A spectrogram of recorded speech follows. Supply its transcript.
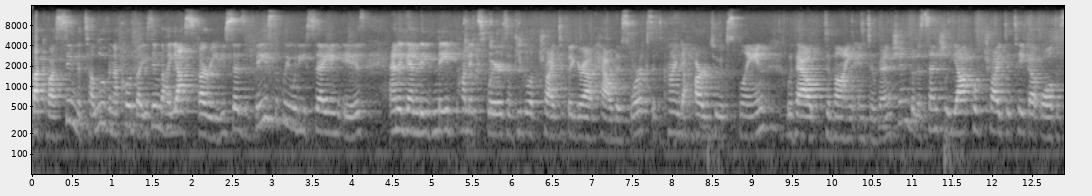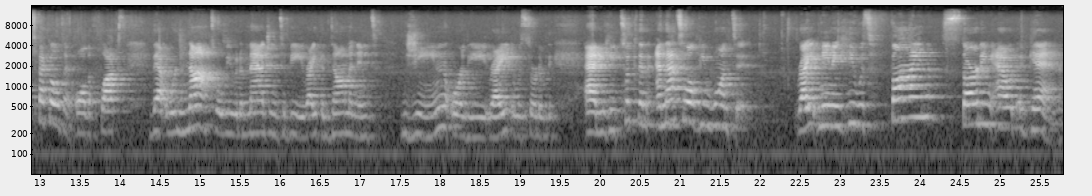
בכבשים ותלו ונקוד בעזים והיה שכרי. He says basically what he's saying is, and again they've made Punnett squares and people have tried to figure out how this works. It's kind of hard to explain without divine intervention, but essentially Yaakov tried to take out all the speckles and all the flocks that were not what we would imagine to be, right, the dominant gene or the right? It was sort of the and he took them and that's all he wanted right? Meaning he was fine starting out again.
